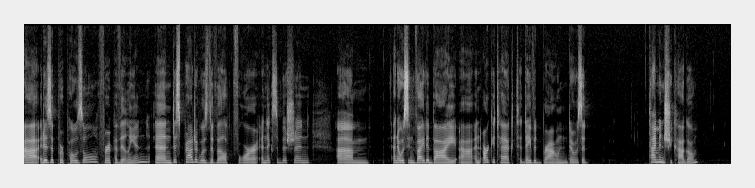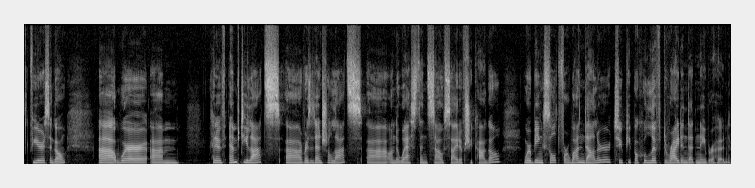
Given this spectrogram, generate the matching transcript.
Uh, it is a proposal for a pavilion, and this project was developed for an exhibition. Um, and I was invited by uh, an architect, David Brown. There was a time in Chicago a few years ago uh, were um, kind of empty lots, uh, residential lots uh, on the west and south side of Chicago were being sold for one dollar to people who lived right in that neighborhood.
